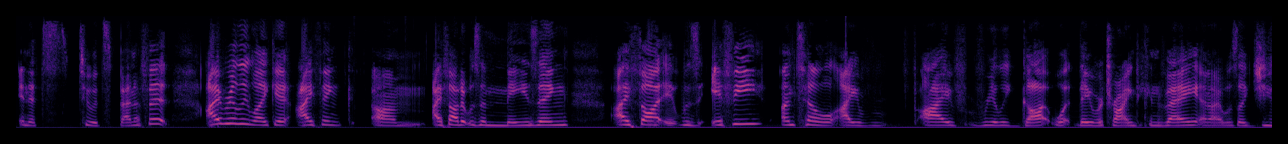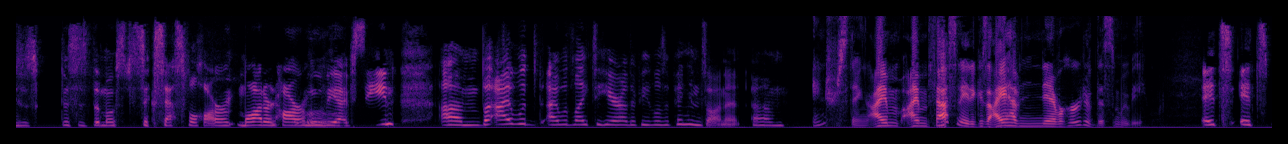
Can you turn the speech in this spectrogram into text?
in its to its benefit, I really like it. I think um, I thought it was amazing. I thought it was iffy until I I really got what they were trying to convey, and I was like, Jesus. This is the most successful horror, modern horror movie I've seen, um, but I would I would like to hear other people's opinions on it. Um, Interesting. I'm I'm fascinated because I have never heard of this movie. it's it's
